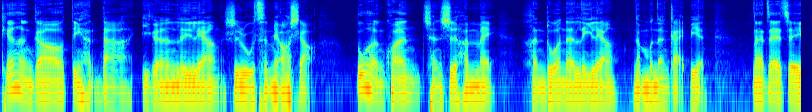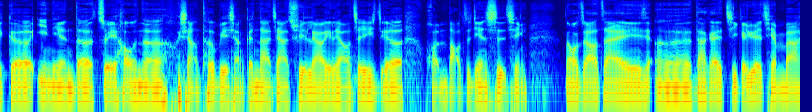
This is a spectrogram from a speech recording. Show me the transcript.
天很高，地很大，一个人力量是如此渺小。路很宽，城市很美，很多人的力量能不能改变？那在这个一年的最后呢，我想特别想跟大家去聊一聊这一个环保这件事情。那我知道在呃大概几个月前吧，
